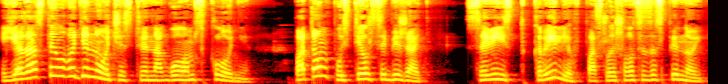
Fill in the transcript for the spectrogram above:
Я застыл в одиночестве на голом склоне. Потом пустился бежать. Свист крыльев послышался за спиной,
